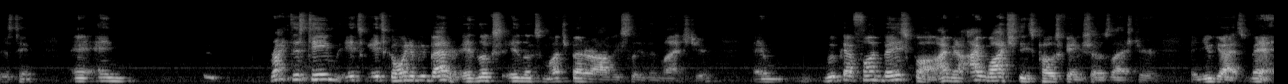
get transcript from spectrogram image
this team and, and right this team it's it's going to be better. It looks it looks much better obviously than last year, and we've got fun baseball. I mean, I watched these post game shows last year, and you guys, man,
